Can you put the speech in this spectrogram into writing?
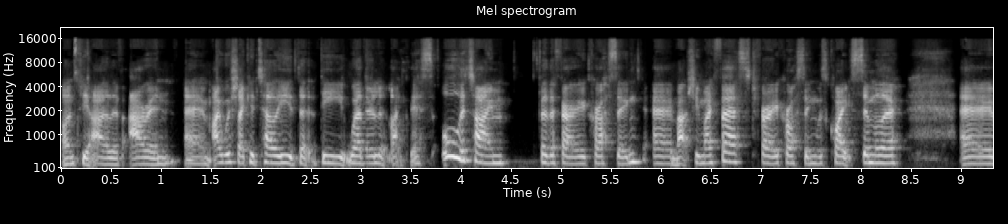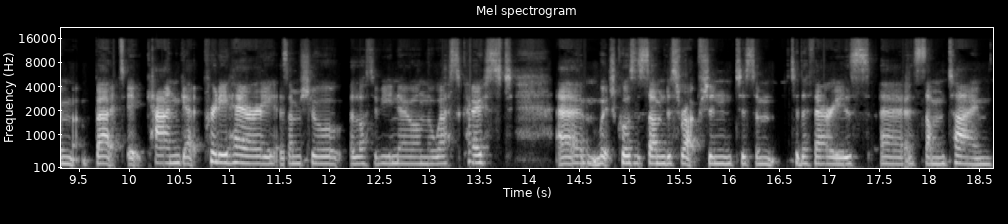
onto the Isle of Arran. Um, I wish I could tell you that the weather looked like this all the time for the ferry crossing. Um, actually, my first ferry crossing was quite similar. Um, but it can get pretty hairy, as I'm sure a lot of you know on the west coast, um, which causes some disruption to some to the ferries uh, sometime.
